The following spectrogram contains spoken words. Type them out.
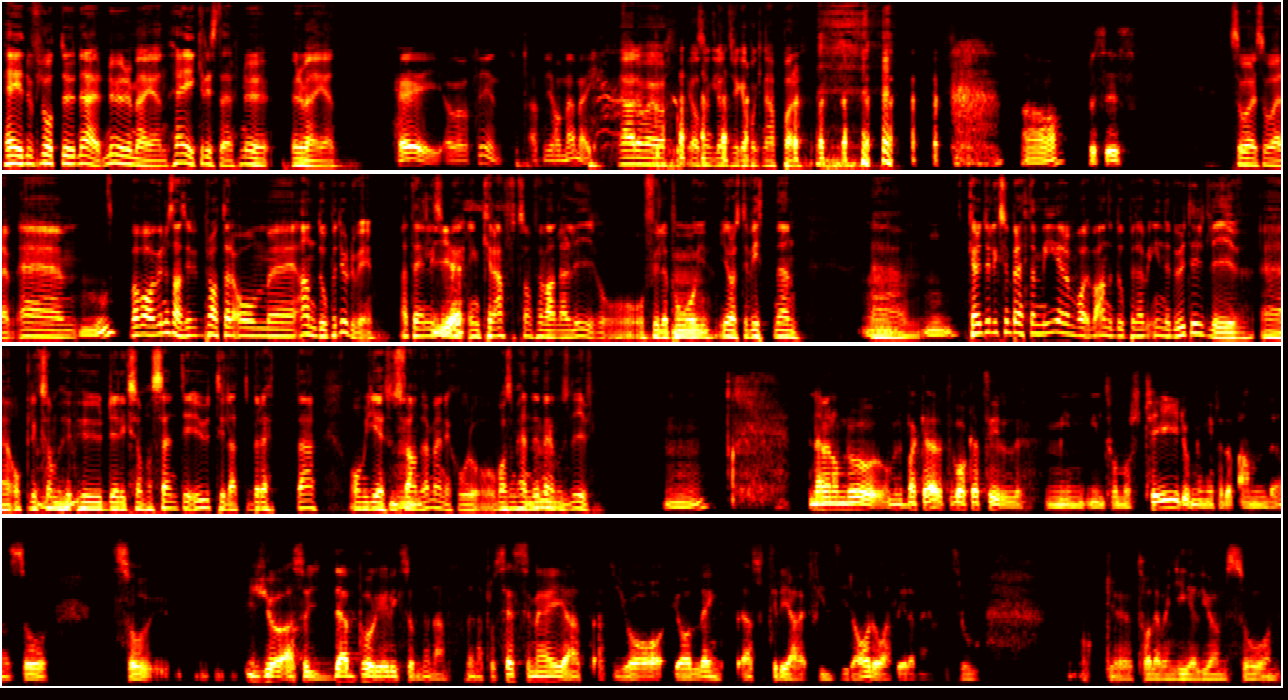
Hej, nu förlåt du, nej, nu är du med igen. Hej Christer, nu är du med igen. Hej, ja, vad fint att ni har med mig. Ja, det var jag, jag som glömde trycka på knappar. ja, precis. Så är, så är det. Eh, mm. Vad var vi någonstans? Vi pratade om eh, andopet gjorde vi. Att det är liksom yes. en, kraft som förvandlar liv och, och fyller på mm. och gör oss till vittnen. Mm. Eh, kan du inte liksom berätta mer om vad, vad andedopet har inneburit i ditt liv eh, och liksom hur, hur, det liksom har sänt dig ut till att berätta om Jesus för mm. andra människor och vad som händer i människors liv? Nej men om du, om du backar tillbaka till min, min tonårstid och min erfarenhet av anden så, så gör, alltså där börjar liksom denna, denna process i mig att, att jag, jag längtar alltså till det jag finns idag då, att leda människor till tro och eh, tala evangelium så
